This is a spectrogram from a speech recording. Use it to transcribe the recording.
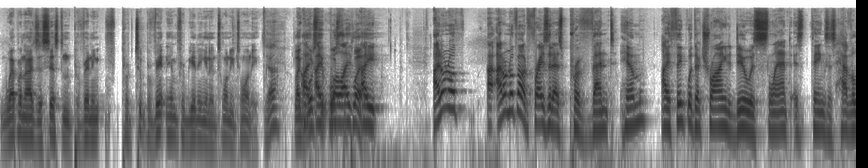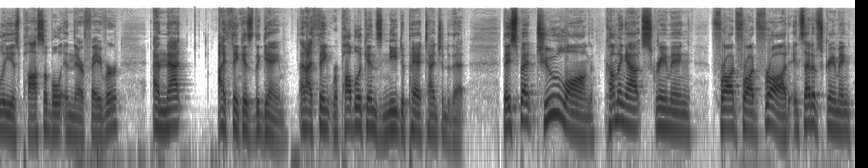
weaponized the system preventing f- to prevent him from getting in in 2020? Yeah. Like what's I, the, what's well, the play? I, I, I don't know if I don't know if I would phrase it as prevent him. I think what they're trying to do is slant as, things as heavily as possible in their favor, and that I think is the game. And I think Republicans need to pay attention to that. They spent too long coming out screaming fraud, fraud, fraud instead of screaming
